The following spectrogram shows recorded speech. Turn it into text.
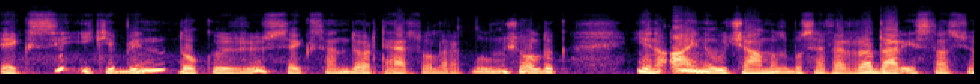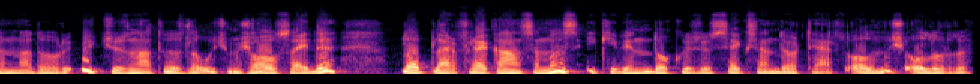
eksi 2984 Hz olarak bulmuş olduk. Yine aynı uçağımız bu sefer radar istasyonuna doğru 300 knot hızla uçmuş olsaydı Doppler frekansımız 2984 Hz olmuş olurdu.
